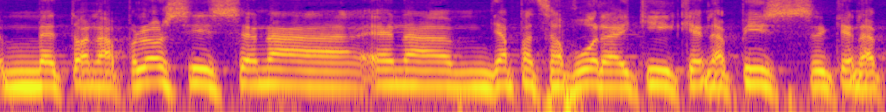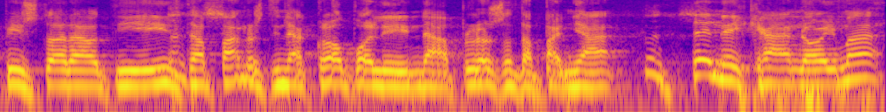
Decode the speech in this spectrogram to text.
με το να απλώσεις ένα, ένα, μια πατσαβούρα εκεί και να, πεις, και να πεις τώρα ότι ήρθα πάνω στην Ακρόπολη να απλώσω τα πανιά δεν έχει κανένα νόημα.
